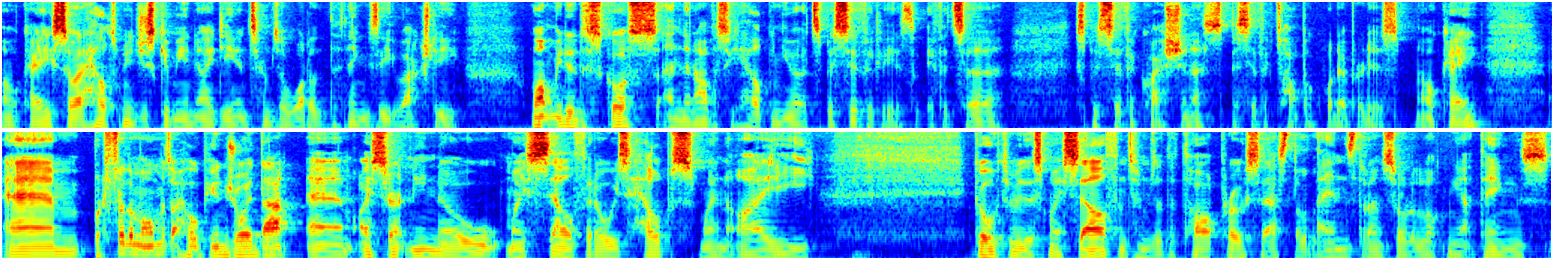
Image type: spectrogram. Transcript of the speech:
Okay, so it helps me just give me an idea in terms of what are the things that you actually want me to discuss, and then obviously helping you out specifically if it's a specific question, a specific topic, whatever it is. Okay. Um, but for the moment, I hope you enjoyed that. Um, I certainly know myself, it always helps when I go through this myself in terms of the thought process, the lens that I'm sort of looking at things.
